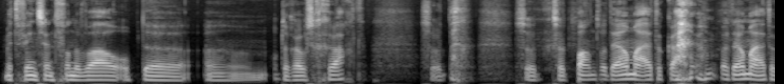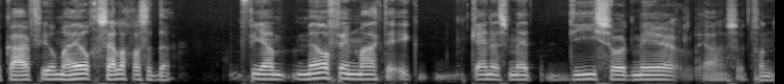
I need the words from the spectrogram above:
met Vincent van der Waal op de, ehm, op de Rozengracht. Een soort, soort, soort pand wat helemaal, uit elkaar, wat helemaal uit elkaar viel. Maar heel gezellig was het via Melvin maakte ik kennis met die soort meer, ja, soort van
